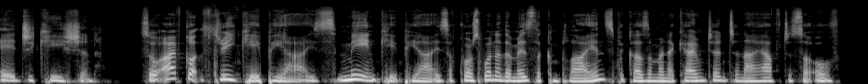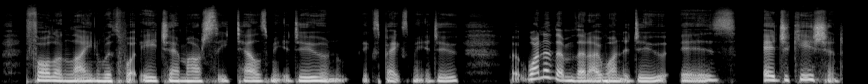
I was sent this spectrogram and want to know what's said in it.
education. So I've got three KPIs, main KPIs. Of course, one of them is the compliance because I'm an accountant and I have to sort of fall in line with what HMRC tells me to do and expects me to do. But one of them that I want to do is education.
